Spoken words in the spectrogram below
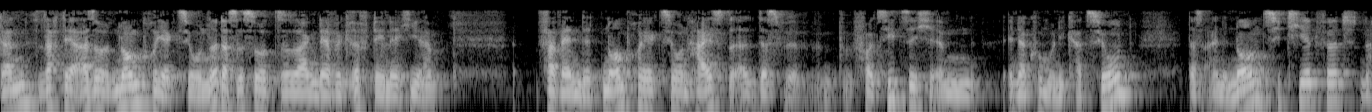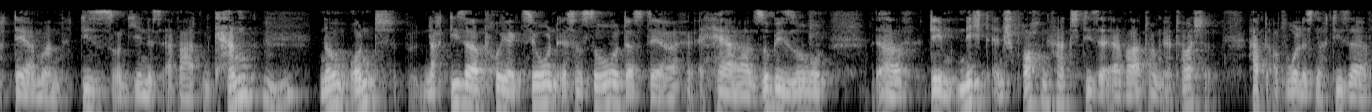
dann sagt er also Normprojektion, ne? das ist sozusagen der Begriff, den er hier verwendet. Normprojektion heißt, äh, das vollzieht sich in der Kommunikation, dass eine Norm zitiert wird, nach der man dieses und jenes erwarten kann. Mhm. Ne, und nach dieser Projektion ist es so, dass der Herr sowieso äh, dem nicht entsprochen hat, diese Erwartung enttäuscht hat, obwohl es nach dieser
